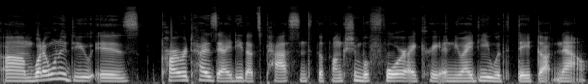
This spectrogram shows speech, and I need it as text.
Um, what I want to do is prioritize the ID that's passed into the function before I create a new ID with date.now.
